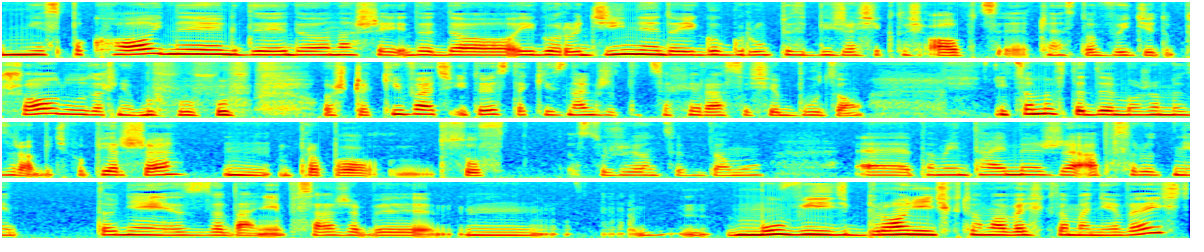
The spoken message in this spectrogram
niespokojny, gdy do, naszej, do, do, jego rodziny, do jego grupy zbliża się ktoś obcy. Często wyjdzie do przodu, zacznie buf, buf, buf, oszczekiwać i to jest taki znak, że te cechy rasy się budzą. I co my wtedy możemy zrobić? Po pierwsze, mm, a propos psów stróżujących w domu, e, pamiętajmy, że absolutnie to nie jest zadanie psa, żeby mm, mówić, bronić, kto ma wejść, kto ma nie wejść.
